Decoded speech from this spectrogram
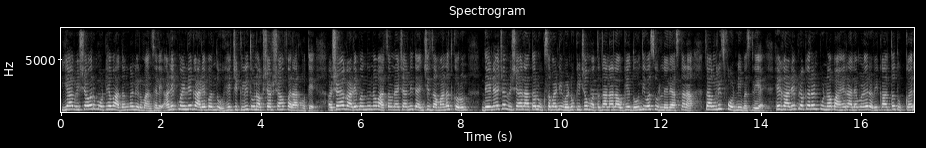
या विषयावर मोठे वादंग निर्माण झाले. अनेक महिने गाडेबंधू हे चिखलीतून अक्षरशः फरार होते. अशा या गाडेबंधूंना वाचवण्याच्या आणि त्यांची जमानत करून देण्याच्या विषयाला आता लोकसभा निवडणुकीच्या मतदानाला अवघे दोन दिवस उरलेले असताना चांगलीच फोडणी बसली आहे. हे गाडे प्रकरण पुन्हा बाहेर आल्यामुळे रविकांत तुपकर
